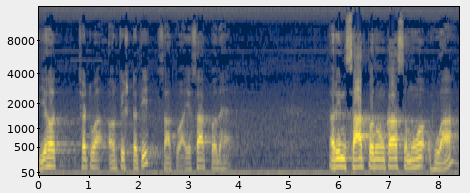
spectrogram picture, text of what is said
यह छठवा और तिष्टति सातवा, ये सात पद है। और इन सात पदों का समूह हुआ।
